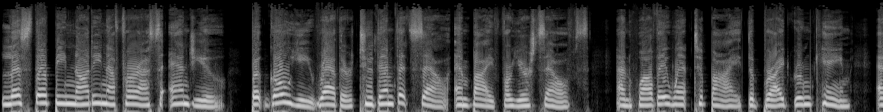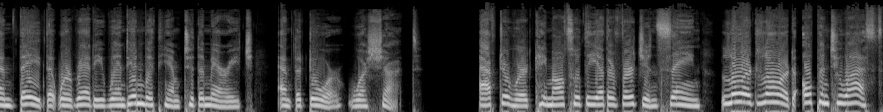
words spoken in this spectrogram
lest there be not enough for us and you. But go ye rather to them that sell, and buy for yourselves. And while they went to buy, the bridegroom came, and they that were ready went in with him to the marriage, and the door was shut. Afterward came also the other virgins, saying, Lord, Lord, open to us.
